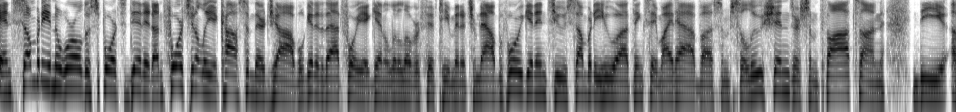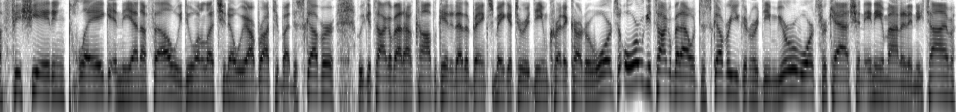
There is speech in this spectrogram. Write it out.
and somebody in the world of sports did it. Unfortunately, it cost them their job. We'll get into that for you again a little over 15 minutes from now. Before we get into somebody who uh, thinks they might have uh, some solutions or some thoughts on the officiating plague in the NFL, we do want to let you know we are brought to you by Discover. We could talk about how complicated other banks make it to redeem credit card rewards, or we could talk about how with Discover you can redeem your rewards for cash in any amount at any time.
